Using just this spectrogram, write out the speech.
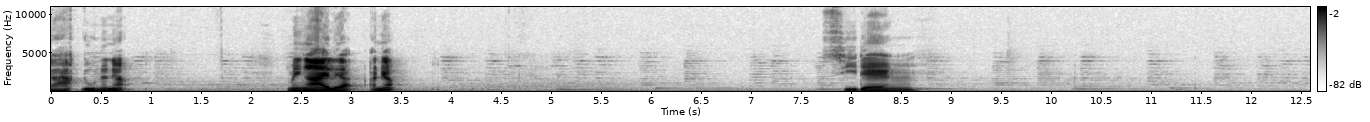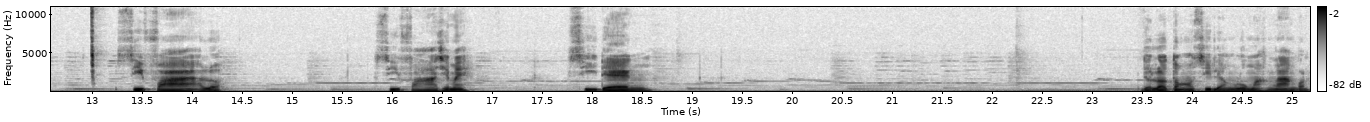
ยากอยู่นะเนี่ย ไม่ง่ายเลยอะอันเนี้ย สีแดงสีฟ้าเหรอ สีฟ้าใช่ไหม สีแดง เดี๋ยวเราต้องเอาสีเหลืองลงมาข้างล่างก่อน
